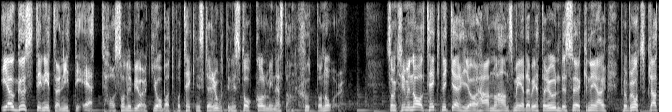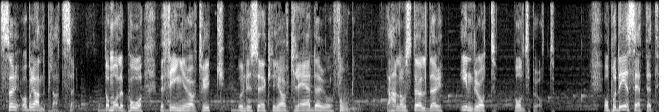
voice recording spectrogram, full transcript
I augusti 1991 har Sonny Björk jobbat på tekniska roteln i Stockholm i nästan 17 år. Som kriminaltekniker gör han och hans medarbetare undersökningar på brottsplatser och brandplatser. De håller på med fingeravtryck, undersökningar av kläder och fordon. Det handlar om stölder, inbrott, våldsbrott. Och på det sättet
